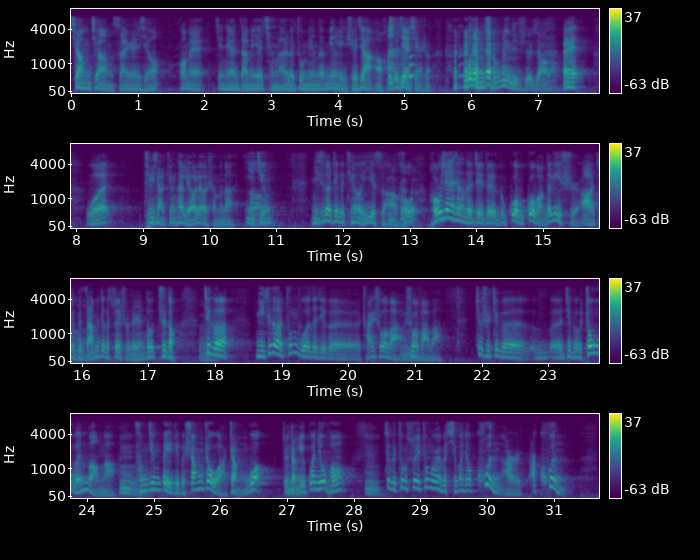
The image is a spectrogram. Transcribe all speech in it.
锵锵三人行，光美，今天咱们也请来了著名的命理学家啊，侯德健先生。我怎么成命理学家了？哎，我挺想听他聊聊什么呢？易经。你知道这个挺有意思啊，侯侯先生的这个过过往的历史啊，这个咱们这个岁数的人都知道。这个你知道中国的这个传说吧，说法吧，就是这个呃这个周文王啊，曾经被这个商纣啊整过，就等于关牛棚。嗯，这个中所以中国人有个习惯叫困而而困，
